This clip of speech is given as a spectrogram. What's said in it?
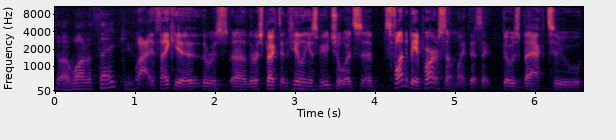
So I want to thank you. Well, I thank you. The, res, uh, the respect and feeling is mutual. It's uh, it's fun to be a part of something like this. It goes back to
